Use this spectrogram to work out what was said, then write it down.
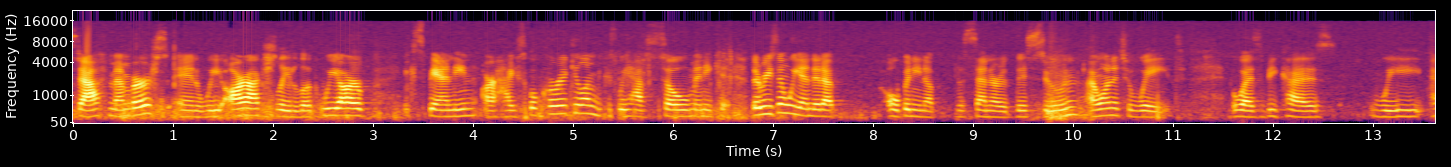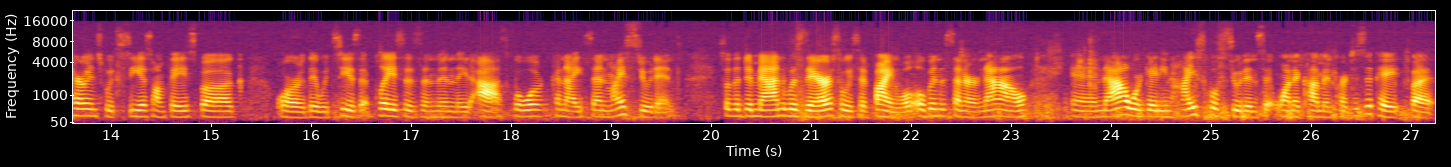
staff members, and we are actually look, we are expanding our high school curriculum because we have so many kids. The reason we ended up opening up the center this soon, I wanted to wait, was because we, parents would see us on Facebook, or they would see us at places, and then they'd ask, well, where can I send my student? So the demand was there, so we said, fine, we'll open the center now. And now we're getting high school students that want to come and participate, but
